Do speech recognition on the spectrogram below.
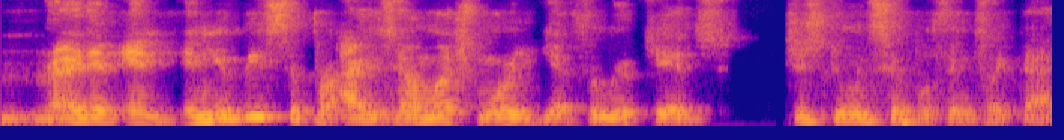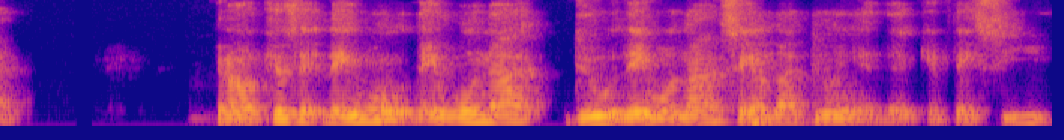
Mm-hmm. Right? And and and you'd be surprised how much more you get from your kids just doing simple things like that you know, mm. because they, they won't, they will not do, they will not say, I'm not doing it. Like if they see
